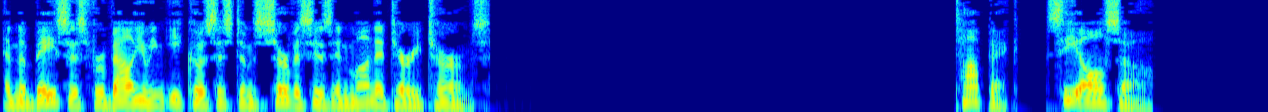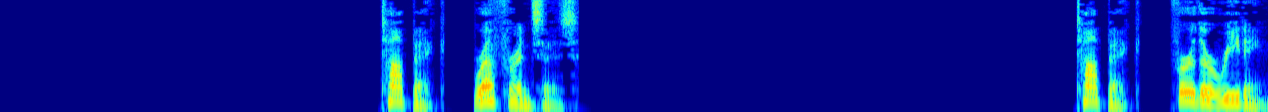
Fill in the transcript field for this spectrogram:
and the basis for valuing ecosystems services in monetary terms. See also. References. Further reading.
